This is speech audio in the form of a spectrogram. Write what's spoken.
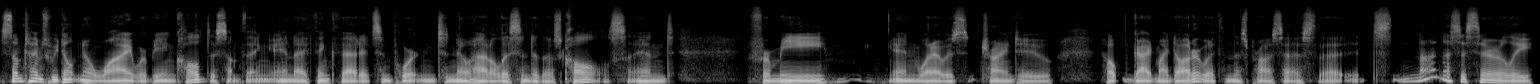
sometimes we don't know why we're being called to something. And I think that it's important to know how to listen to those calls. And for me, and what I was trying to help guide my daughter with in this process, that it's not necessarily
